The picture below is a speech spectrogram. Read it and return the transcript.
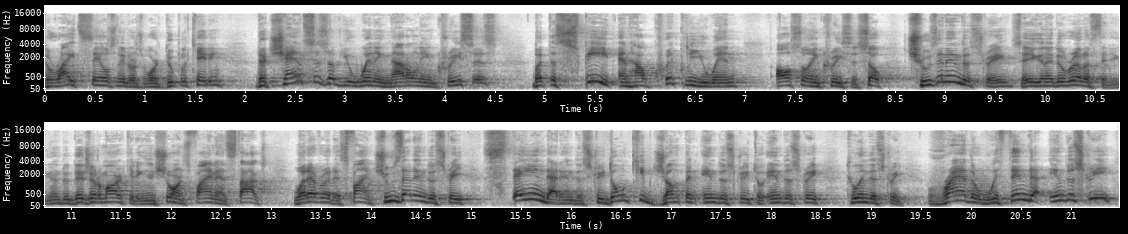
the right sales leaders worth duplicating, the chances of you winning not only increases, but the speed and how quickly you win also increases. So choose an industry. Say you're going to do real estate, you're going to do digital marketing, insurance, finance, stocks, whatever it is. Fine. Choose that industry. Stay in that industry. Don't keep jumping industry to industry to industry. Rather, within that industry,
